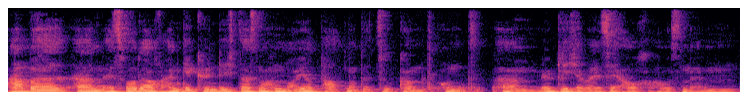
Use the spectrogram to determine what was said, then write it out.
Aber ähm, es wurde auch angekündigt, dass noch ein neuer Partner dazukommt und ähm, möglicherweise auch aus einem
